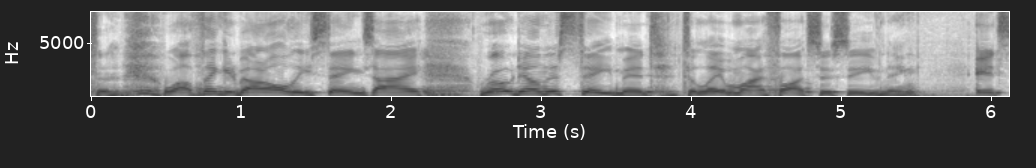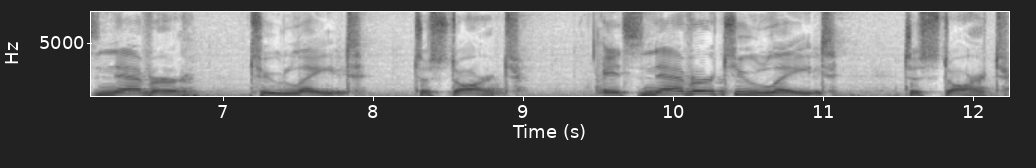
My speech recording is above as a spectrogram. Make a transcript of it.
While thinking about all these things, I wrote down this statement to label my thoughts this evening. It's never too late to start. It's never too late to start.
